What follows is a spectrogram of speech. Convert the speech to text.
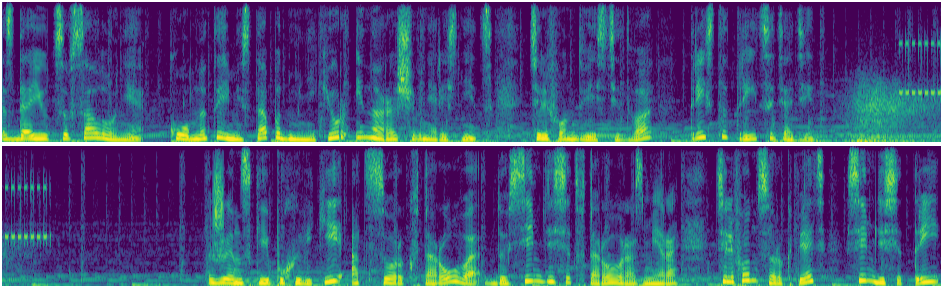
Сдаются в салоне комнаты и места под маникюр и наращивание ресниц. Телефон 202 331. Женские пуховики от 42 до 72 размера. Телефон 45 73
